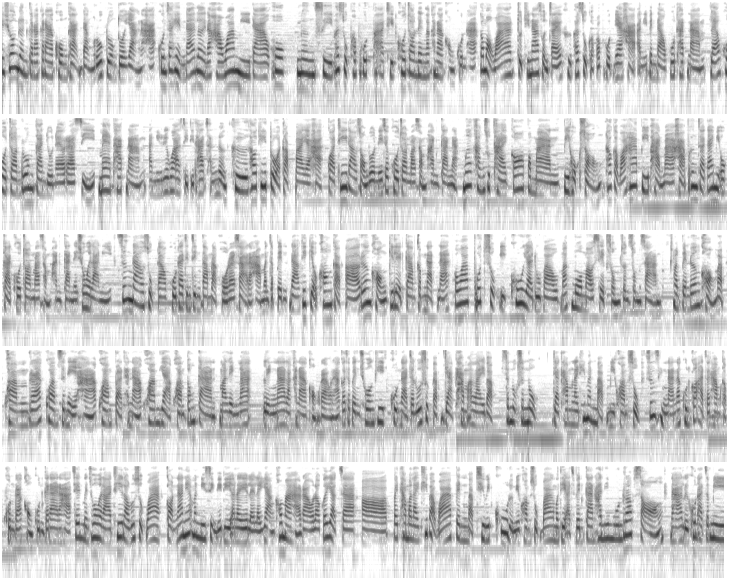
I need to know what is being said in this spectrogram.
ในช่วงเดือนกรกฎาคมค่ะ ดั่งรูปดวงตัวอย่างนะคะ คุณจะเห็นได้เลยนะคะว่ามีดาว 6 1 4พระศุกร์พระพุธพระอาทิตย์โคจรเล็งลัคนาของคุณฮะต้องบอกว่าจุดที่น่าสนใจก็คือพระศุกร์กับพระพุธเนี่ยค่ะ อันนี้เป็นดาวคู่ธาตุน้ำแล้วโคจรร่วมกันอยู่ในราศีแม่ธาตุน้ำอันนี้เรียกว่าอสิทธิธาตุชั้นหนึ่งคือเท่าที่ตรวจกลับไปอะค่ะ กว่าที่ดาวสองดวงนี้จะโคจรมาสัมพันธ์กันน่ะเมื่อครั้งสุดท้ายก็ประมาณปี 62 เท่ากับว่า 5 ปีผ่านมาค่ะ เพิ่งจะได้มีโอกาสโคจรมาสัมพันธ์กันในช่วงเวลานี้ ซึ่งดาวศุกร์ดาวพุธอะจริง ๆ ตามหลักโหราศาสตร์อะค่ะมันจะเป็นดาวที่เกี่ยวข้องกับเรื่องของกิเลสกามกำหนัดนะ เพราะว่าพุทธสุกอีกคู่อย่าดูเบา มักมัวเมาเสพสมจนสมสาร มันเป็นเรื่องของแบบความรักความเสน่หา ความปรารถนาความอยากความต้องการมาเล็งละเล็งหน้าลัคนาของเรานะคะก็จะเป็นช่วงที่คุณอาจจะรู้สึกแบบอยากทำอะไรแบบสนุกสนุก อยากทำอะไรที่มันแบบมีความสุข ซึ่งสิ่งนั้นนะคุณก็อาจจะทำกับคนรักของคุณก็ได้นะคะ เช่น เป็นช่วงเวลาที่เรารู้สึกว่าก่อนหน้านี้มันมีสิ่งดีๆ อะไรหลาย ๆ อย่างเข้ามาหาเรา เราก็อยากจะไปทำอะไรที่แบบว่าเป็นแบบชีวิตคู่หรือมีความสุขบ้างบางทีอาจจะเป็นการฮันนีมูนรอบสองนะคะหรือคุณอาจจะมี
